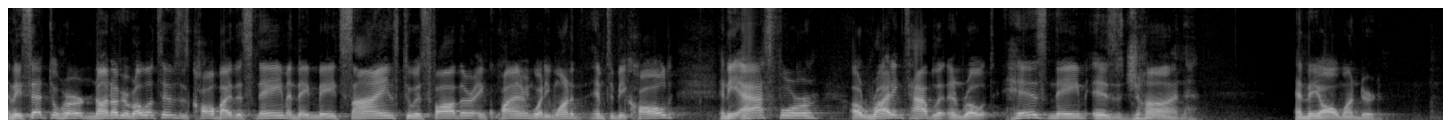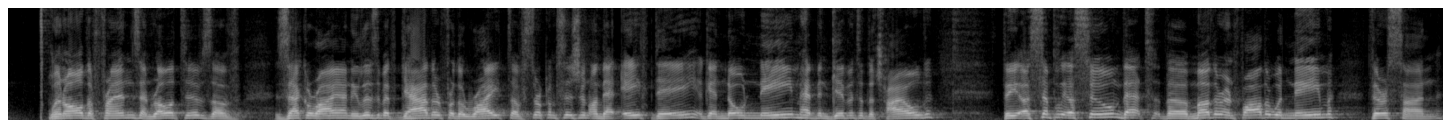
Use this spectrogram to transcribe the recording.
And they said to her, None of your relatives is called by this name. And they made signs to his father, inquiring what he wanted him to be called. And he asked for a writing tablet and wrote, His name is John. And they all wondered. When all the friends and relatives of Zechariah and Elizabeth gathered for the rite of circumcision on that eighth day, again, no name had been given to the child. They uh, simply assumed that the mother and father would name their son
